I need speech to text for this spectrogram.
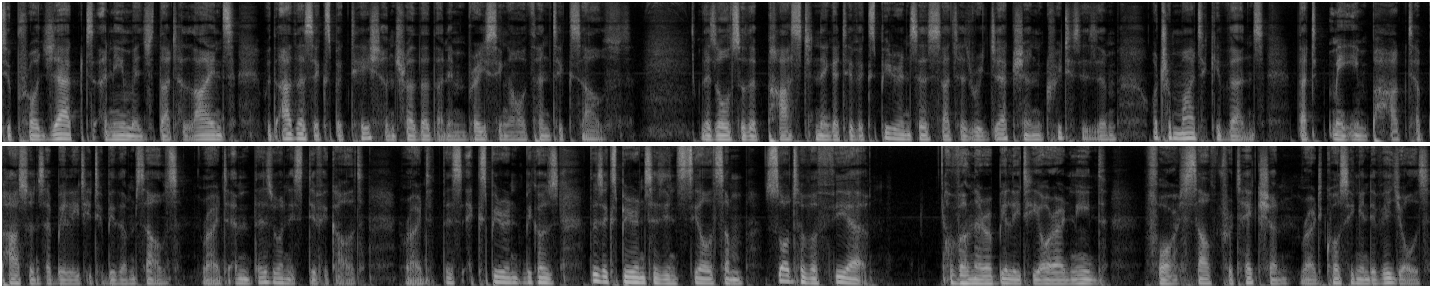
to project an image that aligns with others' expectations rather than embracing our authentic selves. There's also the past negative experiences such as rejection, criticism, or traumatic events that may impact a person's ability to be themselves, right? And this one is difficult, right? This experience, because these experiences instill some sort of a fear of vulnerability or a need for self protection, right, causing individuals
